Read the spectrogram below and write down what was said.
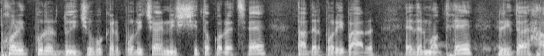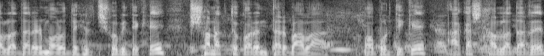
ফরিদপুরের দুই যুবকের পরিচয় নিশ্চিত করেছে তাদের পরিবার। এদের মধ্যে হৃদয় হাওলাদারের মরদেহের ছবি দেখে শনাক্ত করেন তার বাবা। অপরদিকে আকাশ হাওলাদারের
